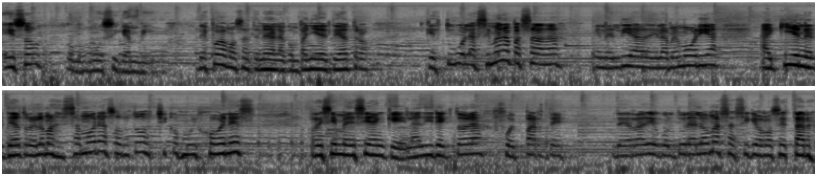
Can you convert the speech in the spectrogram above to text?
Eso como música en vivo. Después vamos a tener a la compañía de teatro que estuvo la semana pasada en el Día de la Memoria aquí en el Teatro de Lomas de Zamora. Son todos chicos muy jóvenes. Recién me decían que la directora fue parte de Radio Cultura Lomas, así que vamos a estar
